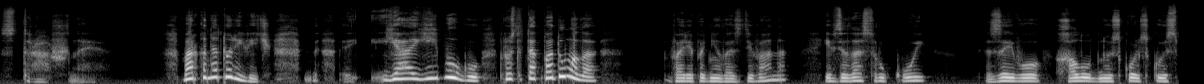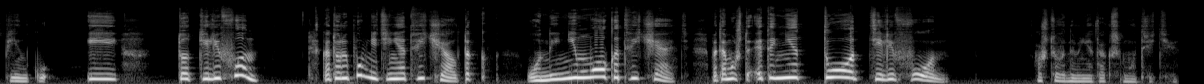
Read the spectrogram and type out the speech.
страшное. Марк Анатольевич, я, ей-богу, просто так подумала. Варя поднялась с дивана и взялась рукой за его холодную скользкую спинку. И тот телефон, который, помните, не отвечал, так он и не мог отвечать, потому что это не тот телефон. А что вы на меня так смотрите?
